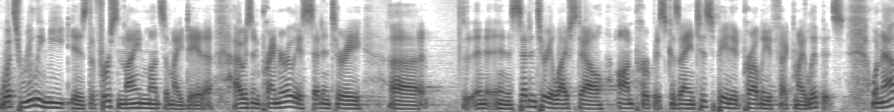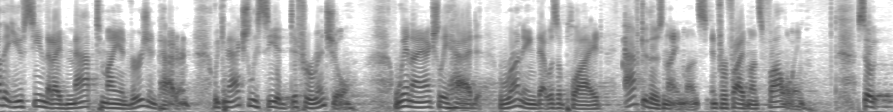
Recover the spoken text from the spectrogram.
What's really neat is the first nine months of my data, I was in primarily a sedentary uh, in, in, a sedentary lifestyle on purpose because I anticipated it'd probably affect my lipids. Well, now that you've seen that I've mapped my inversion pattern, we can actually see a differential when I actually had running that was applied after those nine months and for five months following. So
